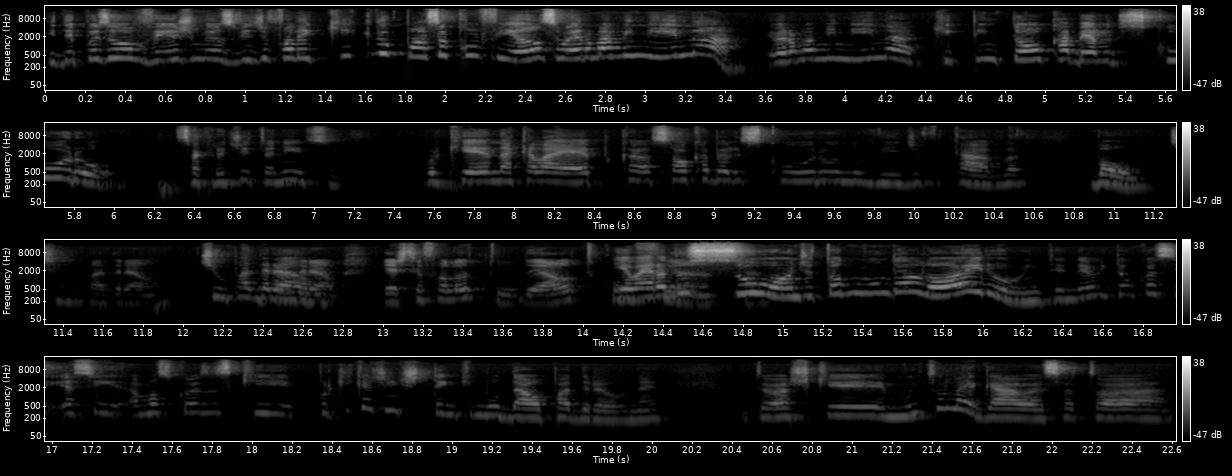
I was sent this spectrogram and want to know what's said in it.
E depois eu vejo meus vídeos e falei: que que não passa confiança? Eu era uma menina. Eu era uma menina que pintou o cabelo de escuro. Você acredita nisso? Porque naquela época só o cabelo escuro no vídeo ficava bom. Tinha um padrão. Tinha um padrão. Tinha um padrão. E acho que você falou tudo, é autoconfiança. Eu era do sul, onde todo mundo é loiro, entendeu? Então, assim, assim é umas coisas que... Por que, que a gente tem que mudar o padrão, né? Então, eu acho que é muito legal essa tua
